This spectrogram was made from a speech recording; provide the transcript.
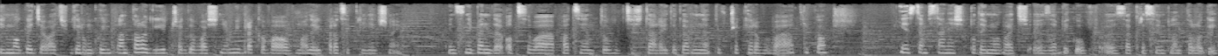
y, i mogę działać w kierunku implantologii, czego właśnie mi brakowało w mojej pracy klinicznej. Więc nie będę odsyłała pacjentów gdzieś dalej do gabinetów, przekierowywała, tylko jestem w stanie się podejmować y, zabiegów y, z zakresu implantologii.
